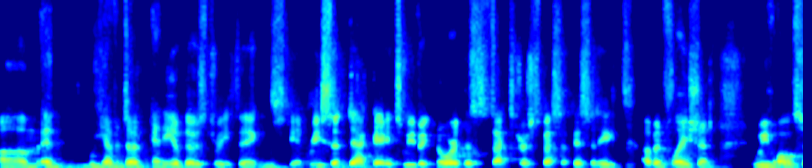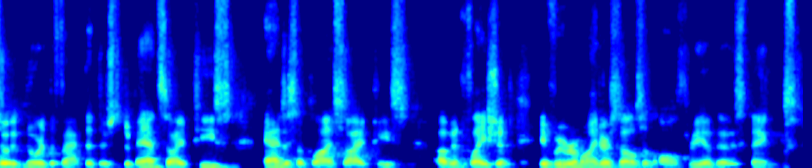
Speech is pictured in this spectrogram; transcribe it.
Um, and we haven't done any of those three things in recent decades. We've ignored the sector specificity of inflation. We've also ignored the fact that there's a demand side piece and a supply side piece of inflation. If we remind ourselves of all three of those things,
